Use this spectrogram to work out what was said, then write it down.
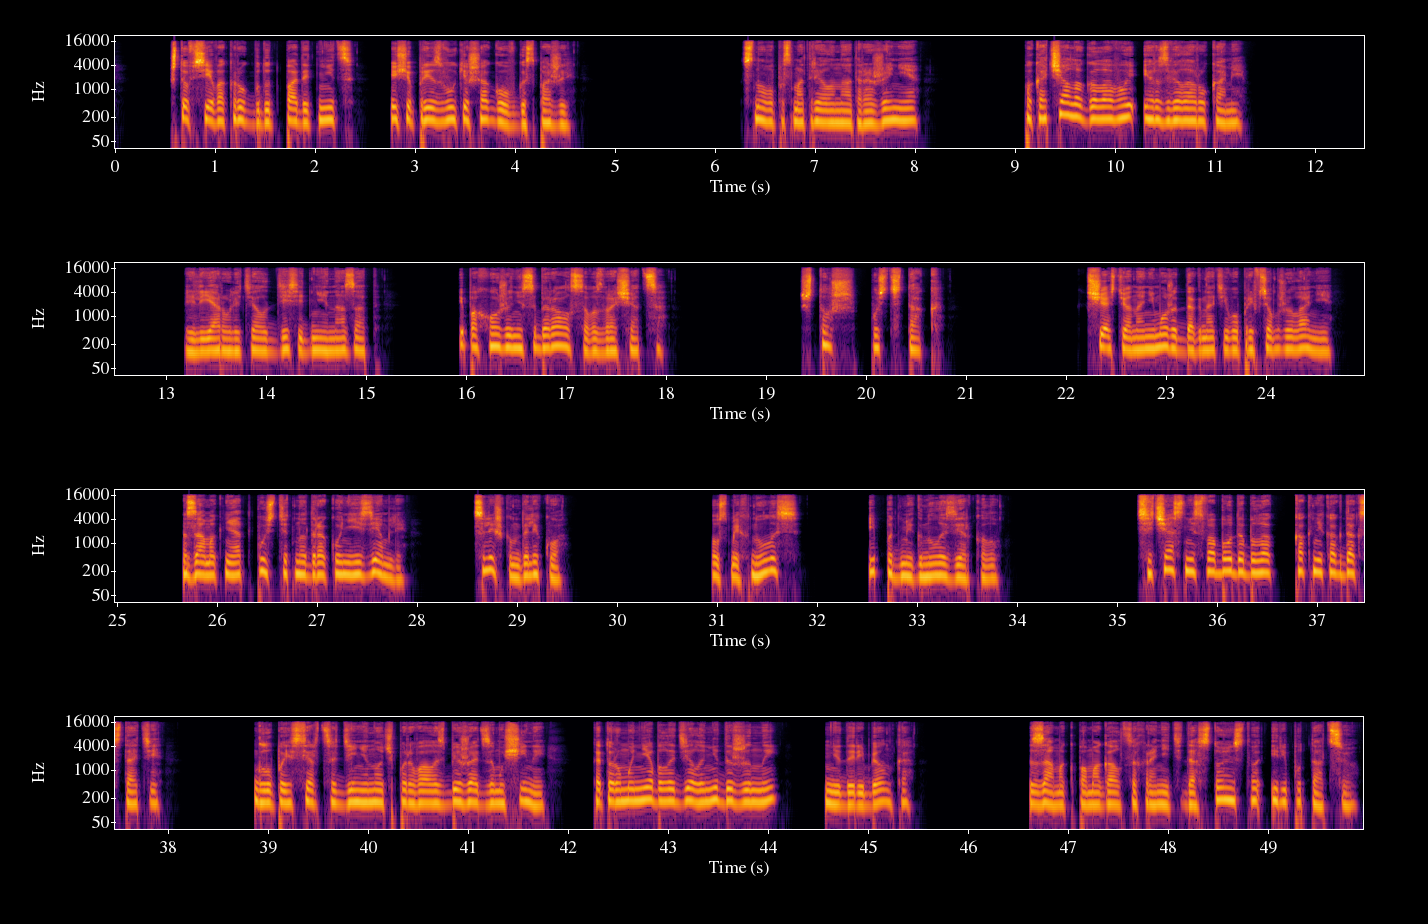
что все вокруг будут падать ниц еще при звуке шагов госпожи. снова посмотрела на отражение, покачала головой и развела руками. Вильяр улетел десять дней назад и, похоже, не собирался возвращаться. Что ж, пусть так. К счастью, она не может догнать его при всем желании. Замок не отпустит на драконьи земли. Слишком далеко. Усмехнулась и подмигнула зеркалу. Сейчас несвобода была как никогда кстати. Глупое сердце день и ночь порывалось бежать за мужчиной, которому не было дела ни до жены, ни до ребенка. Замок помогал сохранить достоинство и репутацию.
